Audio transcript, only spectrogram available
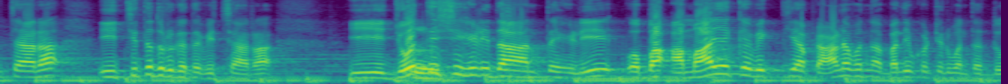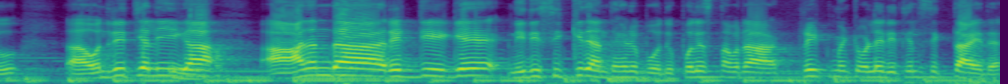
ವಿಚಾರ ಈ ಚಿತ್ರದುರ್ಗದ ವಿಚಾರ. ಈ ಜ್ಯೋತಿಷಿ ಹೇಳಿದ ಅಂತ ಹೇಳಿ ಒಬ್ಬ ಅಮಾಯಕ ವ್ಯಕ್ತಿಯ ಪ್ರಾಣವನ್ನ ಬಲಿ ಕೊಟ್ಟಿರುವಂತದ್ದು ಒಂದು ರೀತಿಯಲ್ಲಿ ಈಗ ಆನಂದ ರೆಡ್ಡಿಗೆ ನಿಧಿ ಸಿಕ್ಕಿದೆ ಅಂತ ಹೇಳ್ಬೋದು. ಪೊಲೀಸ್ನವರ ಟ್ರೀಟ್ಮೆಂಟ್ ಒಳ್ಳೆ ರೀತಿಯಲ್ಲಿ ಸಿಗ್ತಾ ಇದೆ.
